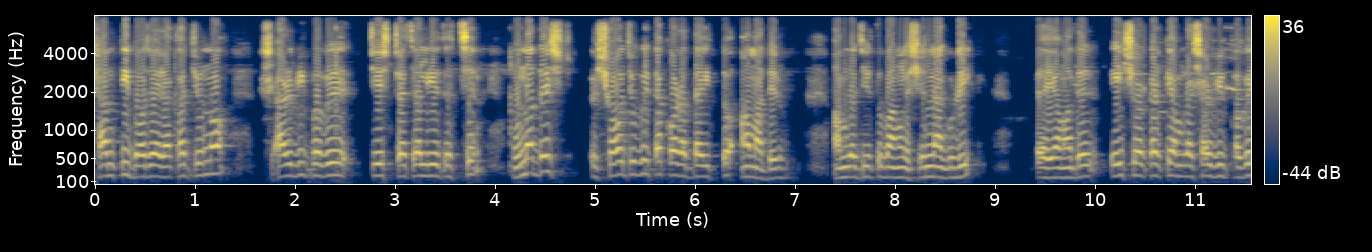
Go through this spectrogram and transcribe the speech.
শান্তি বজায় রাখার জন্য সার্বিকভাবে চেষ্টা চালিয়ে যাচ্ছেন। ওনাদের সহযোগিতা করার দায়িত্ব আমাদের। আমরা যেহেতু বাংলাদেশের নাগরিক, তাই আমাদের এই সরকারকে আমরা সার্বিকভাবে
